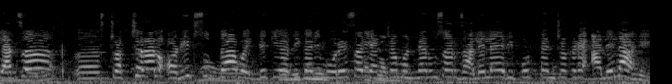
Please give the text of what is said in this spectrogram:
याचं स्ट्रक्चरल ऑडिट सुद्धा वैद्यकीय अधिकारी मोरे सर यांच्या म्हणण्यानुसार झालेला आहे. रिपोर्ट त्यांच्याकडे आलेला आहे.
